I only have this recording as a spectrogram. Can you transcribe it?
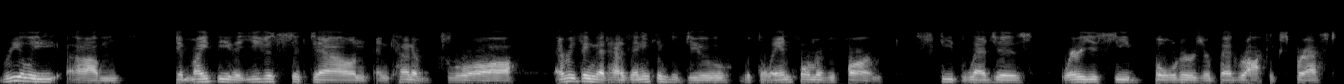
really, um, it might be that you just sit down and kind of draw everything that has anything to do with the landform of your farm. Steep ledges, where you see boulders or bedrock expressed,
